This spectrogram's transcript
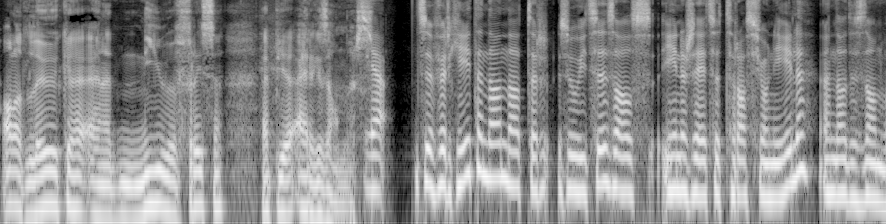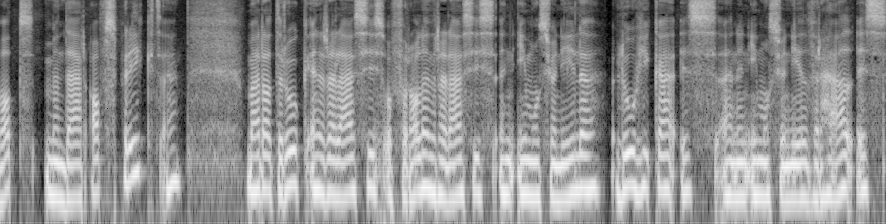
al het leuke en het nieuwe, frisse heb je ergens anders. Ja, ze vergeten dan dat er zoiets is als enerzijds het rationele, en dat is dan wat men daar afspreekt, hè, maar dat er ook in relaties, of vooral in relaties, een emotionele logica is en een emotioneel verhaal is,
